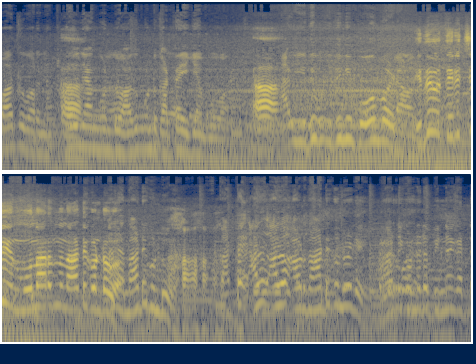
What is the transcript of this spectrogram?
വാക്ക് പറഞ്ഞു. അത് ഞാൻ കൊണ്ടു അതും കൊണ്ട് കട്ടയക്കാൻ പോവാം. ഇത് ഇതിനി പോകുമ്പോഴാണ് ഇത് തിരിച്ച് മൂന്നാറിൽ നിന്ന് നാട്ടിൽ കൊണ്ടുപോവാ. നാട്ടിൽ കൊണ്ടുപോകും കട്ട അത് അവിടെ നാട്ടിൽ കൊണ്ടുപോയി നാട്ടിൽ കൊണ്ടുപോയിട്ട് പിന്നെ കട്ട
